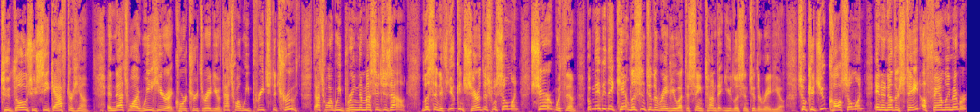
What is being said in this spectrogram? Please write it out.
to those who seek after Him. And that's why we here at Core Truth Radio, that's why we preach the truth. That's why we bring the messages out. Listen, if you can share this with someone, share it with them. But maybe they can't listen to the radio at the same time that you listen to the radio. So could you call someone in another state, a family member?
